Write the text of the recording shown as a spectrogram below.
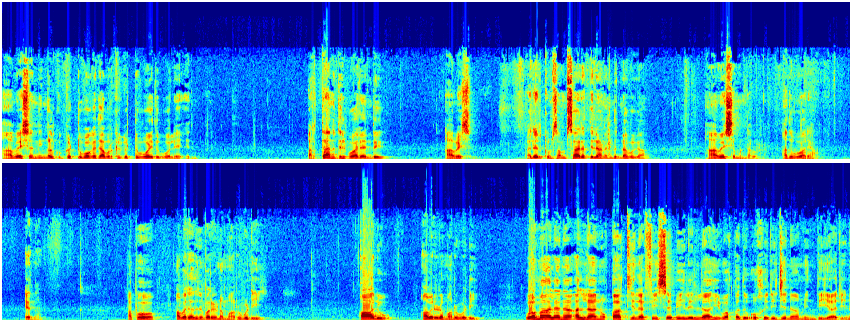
ആവേശം നിങ്ങൾക്ക് കെട്ടുപോകരുത് അവർക്ക് കെട്ടുപോയതുപോലെ എന്ന്. വർത്താനത്തിൽ പോലെ എന്ത്? ആവേശം. പലർക്കും സംസാരത്തിലാണ് എന്തുണ്ടാവുക? ആവേശമുണ്ടാവുക. അത് പോരാ എന്നാണ്. അപ്പോൾ അവരതിന് പറയുന്ന മറുപടി കാലു അവരുടെ മറുപടി അല്ലാ നുഖാത്തില ഫി സബീലില്ലാഹി വഖദ് ഉഖ്രിജ്ന മിൻ ദിയാരിന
